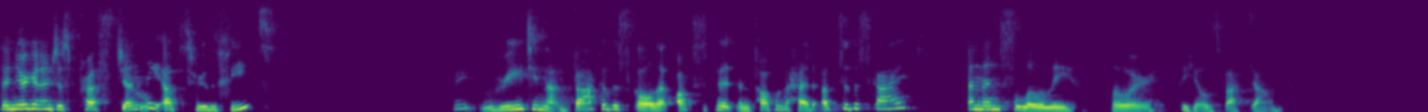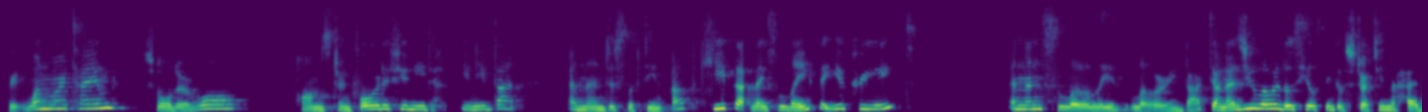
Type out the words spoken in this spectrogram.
Then you're going to just press gently up through the feet. Right? Reaching that back of the skull, that occiput and top of the head up to the sky, and then slowly lower the heels back down. Great. One more time. Shoulder roll. Palms turn forward if you need you need that. And then just lifting up. Keep that nice length that you create. And then slowly lowering back down. As you lower those heels, think of stretching the head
